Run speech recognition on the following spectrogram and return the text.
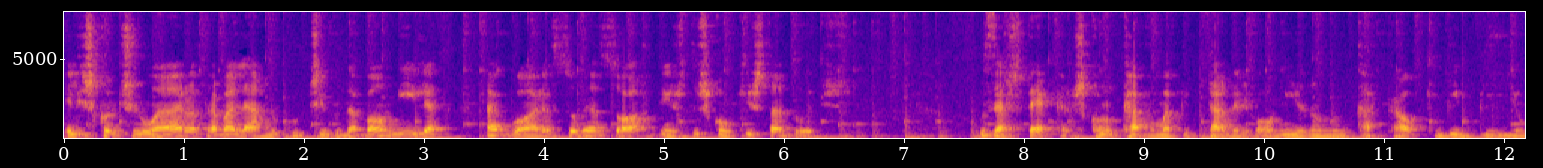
eles continuaram a trabalhar no cultivo da baunilha, agora sob as ordens dos conquistadores. Os astecas colocavam uma pitada de baunilha num cacau que bebiam.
